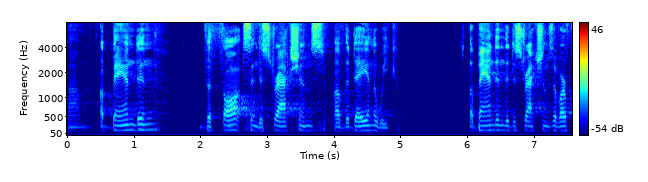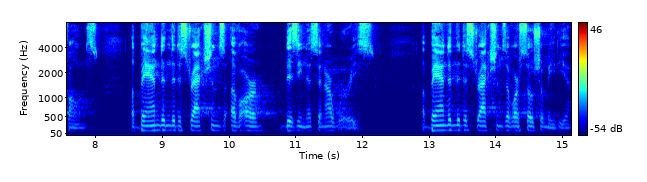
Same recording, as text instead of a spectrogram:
um, abandon the thoughts and distractions of the day and the week, abandon the distractions of our phones, abandon the distractions of our busyness and our worries abandon the distractions of our social media,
